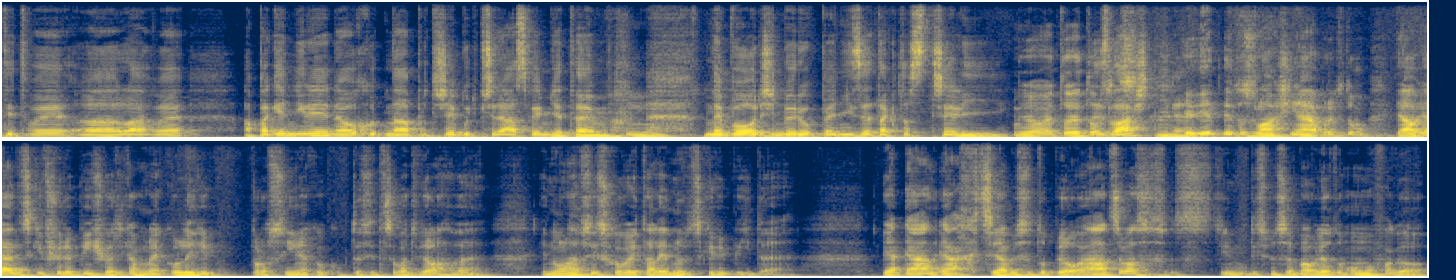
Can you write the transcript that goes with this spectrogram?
ty tvoje uh, lahve a pak je nikdy neochutná, protože je buď předá svým dětem, hmm. nebo když jim dojdou peníze, tak to střelí. Jo, je to, je to, to je zvláštní, ne? Je, je, to zvláštní, já proti tomu, já, já vždycky všude píšu a říkám jako lidi, prosím, jako kupte si třeba dvě lahve, jednu lahve si schovejte, ale jednu vždycky vypijte. Já, já, já chci, aby se to pilo. Já třeba s, s tím, když jsme se bavili o tom omofago,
